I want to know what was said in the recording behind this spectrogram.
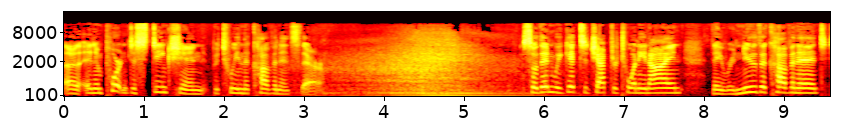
a an important distinction between the covenants there so then we get to chapter 29. They renew the covenant.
